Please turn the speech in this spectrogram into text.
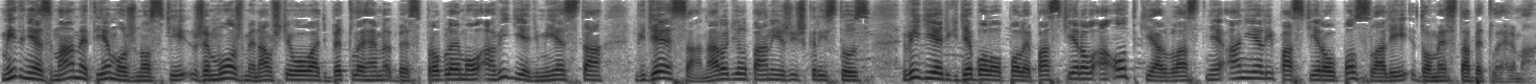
My dnes máme tie možnosti, že môžeme navštevovať Betlehem bez problémov a vidieť miesta, kde sa narodil Pán Ježiš Kristus, vidieť, kde bolo pole pastierov a odkiaľ vlastne anieli pastierov poslali do mesta Betlehema.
